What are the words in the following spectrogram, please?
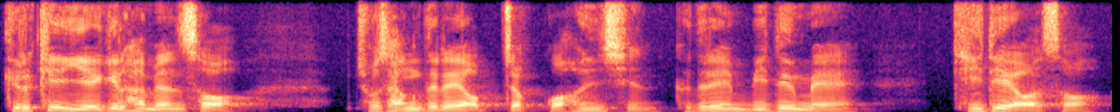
그렇게 얘기를 하면서 조상들의 업적과 헌신, 그들의 믿음에 기대어서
